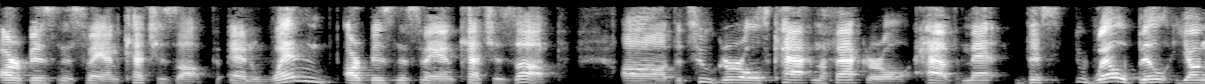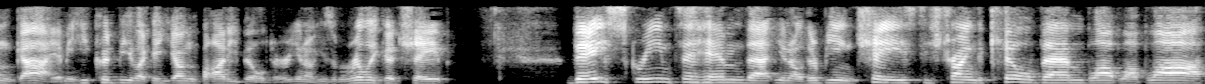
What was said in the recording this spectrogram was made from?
our businessman catches up. And when our businessman catches up, uh, the two girls, Kat and the fat girl, have met this well-built young guy. I mean, he could be like a young bodybuilder. You know, he's in really good shape. They scream to him that you know they're being chased. He's trying to kill them. Blah blah blah.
